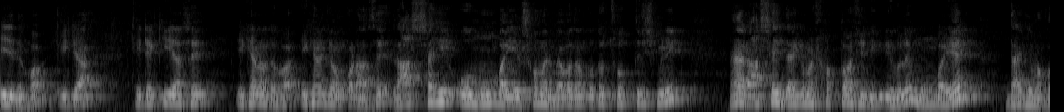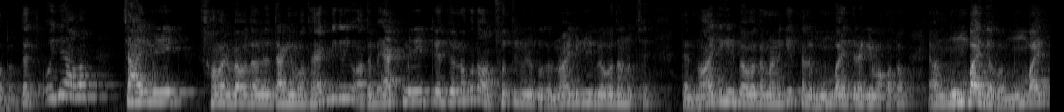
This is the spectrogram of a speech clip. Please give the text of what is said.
এই যে দেখো এটা এটা কি আছে? এখানেও দেখো, এখানে যে অঙ্কটা আছে, রাজশাহী ও মুম্বাইয়ের সময়ের ব্যবধান কত? ছত্রিশ মিনিট। হ্যাঁ রাজশাহীর দ্রাঘিমা সপ্তআশি ডিগ্রি হলে মুম্বাইয়ের দ্রাঘিমা কত? ওই যে আবার চার মিনিট সময়ের ব্যবধানের দ্রাঘিমা কত? এক ডিগ্রি অথবা এক মিনিটের জন্য কত? ছত্রিশ মিনিট কত? নয় ডিগ্রি ব্যবধান হচ্ছে। তাই নয় ডিগ্রি ব্যবধান মানে কি? তাহলে মুম্বাই দ্রাঘিমা কত? এখন মুম্বাই দেখো, মুম্বাই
